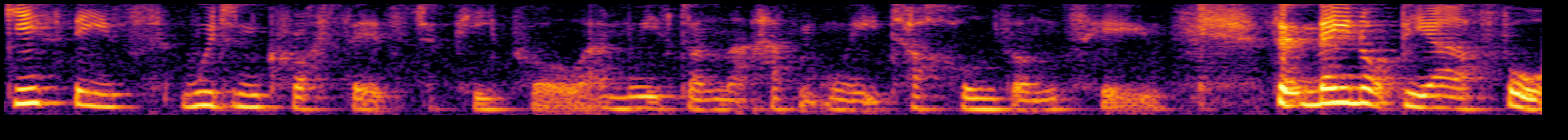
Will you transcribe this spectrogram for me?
give these wooden crosses to people, and we've done that, haven't we, to hold on to. So it may not be our fault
